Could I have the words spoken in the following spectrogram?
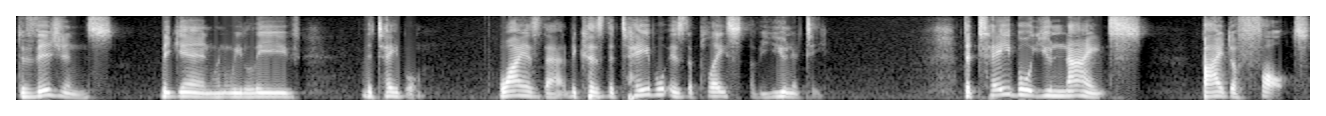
Divisions begin when we leave the table. Why is that? Because the table is the place of unity. The table unites by default.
